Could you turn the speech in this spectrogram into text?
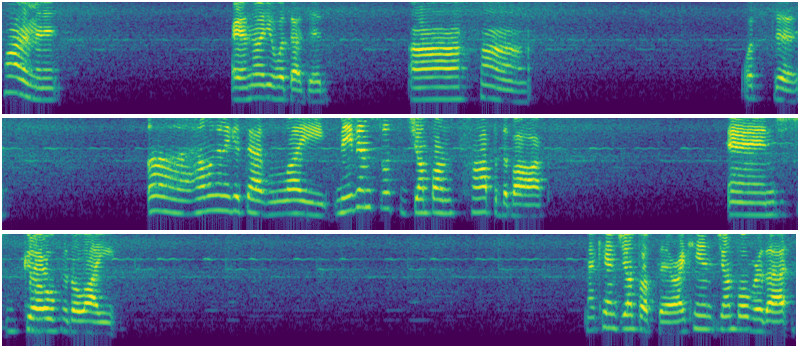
hold on a minute. I have no idea what that did. Uh-huh. What's this? Uh, how am I going to get that light? Maybe I'm supposed to jump on top of the box and just go for the light. I can't jump up there. I can't jump over that.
